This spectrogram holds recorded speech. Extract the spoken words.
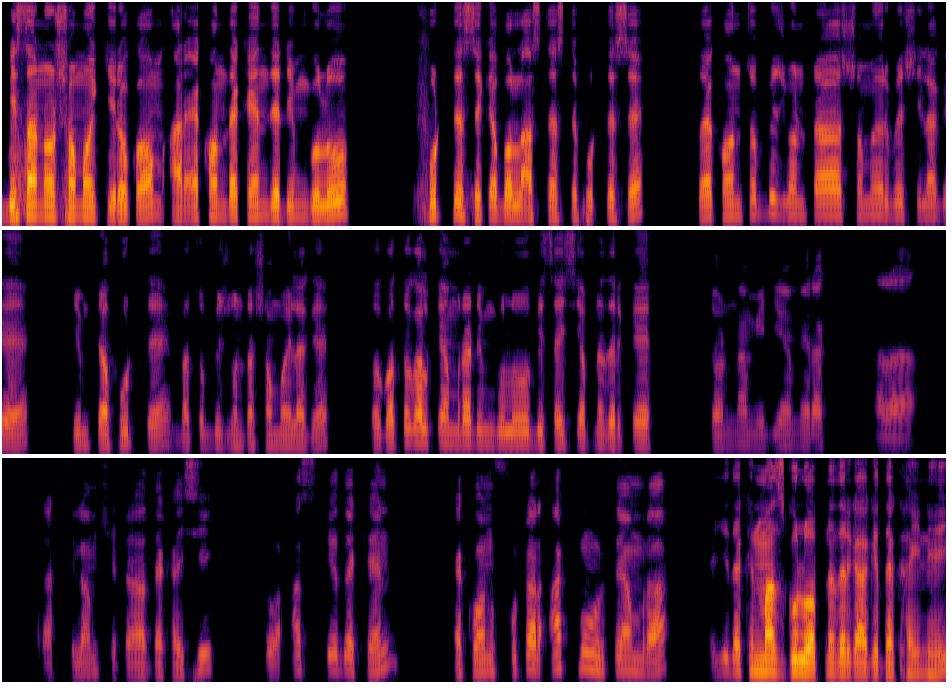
বিছানোর সময় কীরকম আর এখন দেখেন যে ডিমগুলো ফুটতেছে কেবল আস্তে, আস্তে ফুটতেছে। তো এখন ২৪ ঘণ্টা সময়ের বেশি লাগে ডিমটা ফুটতে বা ২৪ ঘণ্টা সময় লাগে। তো গতকালকে আমরা ডিমগুলো বিছাইছি আপনাদেরকে ঝর্ণা মিডিয়ামে রাখ রাখছিলাম সেটা দেখাইছি। তো আজকে দেখেন এখন ফুটার আগ মুহূর্তে আমরা এই যে দেখেন মাছগুলো আপনাদেরকে আগে দেখাই নেই।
